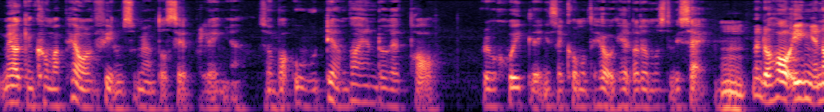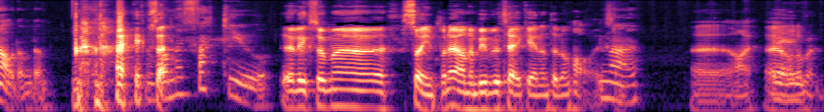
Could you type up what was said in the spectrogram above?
men jag kan komma på en film som jag inte har sett på länge. Som bara, oh den var ändå rätt bra. Det var skitlänge sedan, kommer inte ihåg hela, den måste vi se. Mm. Men då har ingen av dem den. nej, De bara, exakt. men fuck you. Det är liksom uh, så imponerande bibliotek är det inte de har liksom. Nej. Eh, nej, jag Det- håller med.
